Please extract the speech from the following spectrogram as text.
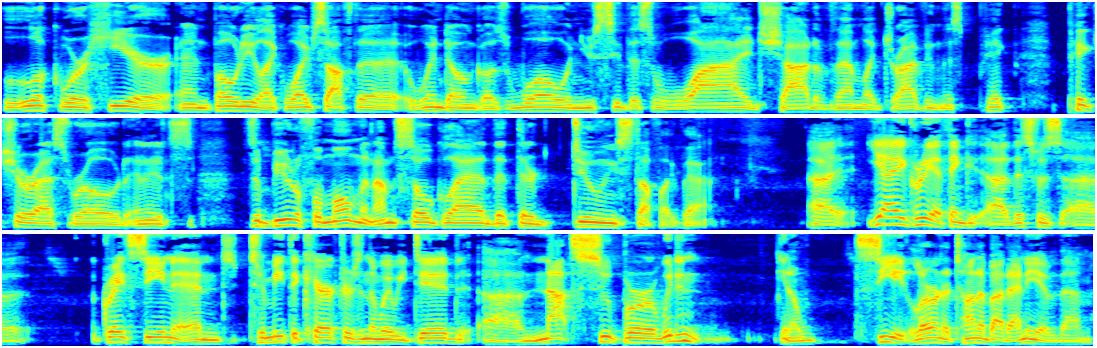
look, we're here, and Bode like wipes off the window and goes, whoa, and you see this wide shot of them like driving this pic- picturesque road. And it's, it's a beautiful moment. I'm so glad that they're doing stuff like that. Uh, yeah, I agree. I think uh, this was uh, a great scene, and to meet the characters in the way we did, uh, not super. We didn't, you know, see learn a ton about any of them.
